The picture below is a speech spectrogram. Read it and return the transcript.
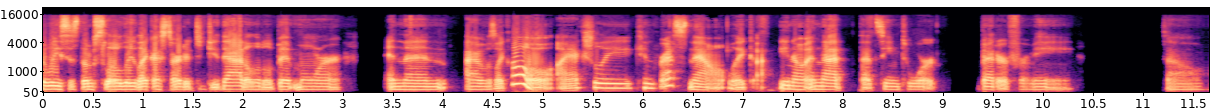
releases them slowly. Like I started to do that a little bit more. And then I was like, oh, I actually can rest now. Like, uh, you know, and that that seemed to work better for me. So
